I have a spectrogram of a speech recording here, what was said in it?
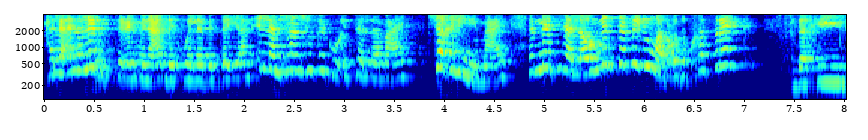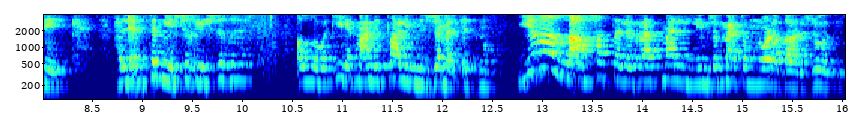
هلا أنا ليه بستعير من عندك ولا بالديان؟ إلا مشان اشوفك وأتسلى معي. شغليني معي. بنتسلى وبنستفيد وما بعود بخسرك. دخيلك. هلا مسمية شغلي شغل. الله وكيلك ما عم يطلع لي من الجمل إذنه. يا الله عم حصل الراس مال اللي مجمعته من ورا ظهر جوزي.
